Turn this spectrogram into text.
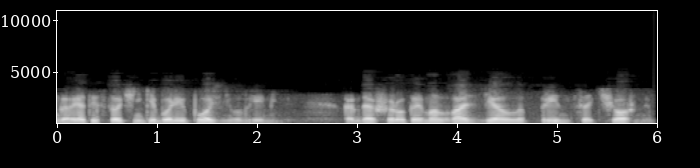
говорят источники более позднего времени, когда широкая молва сделала принца черным.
